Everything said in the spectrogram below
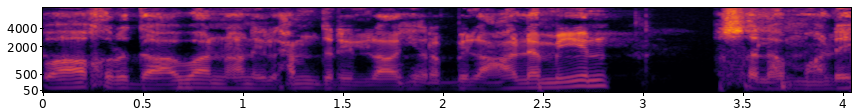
வாஹுரு தாவா நான் அலமதுல்லாஹி ரபில் ஆலமீன். அஸ்லாம் அலைக்கும்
